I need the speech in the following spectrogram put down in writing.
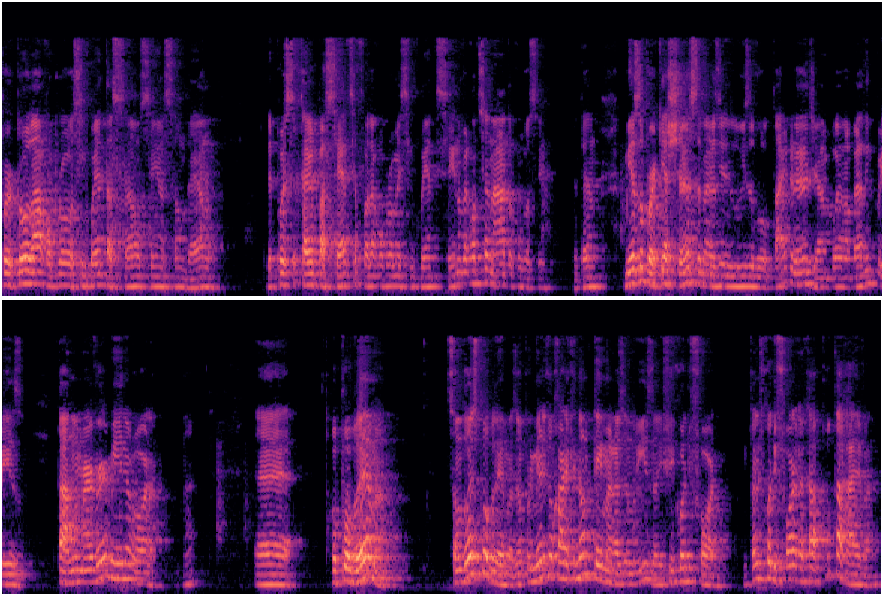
portou lá, comprou 50 ação, 100 ação dela depois você caiu para 7, você foi lá comprar mais 50, 100, não vai acontecer nada com você. Tá entendendo? Mesmo porque a chance da Magazine Luiza voltar é grande, é uma, é uma bela empresa. Tá no Mar Vermelho agora. Né? É, o problema são dois problemas. É o primeiro que o cara que não tem Magazine Luiza e ficou de fora. Então ele ficou de fora com aquela puta raiva. Né?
